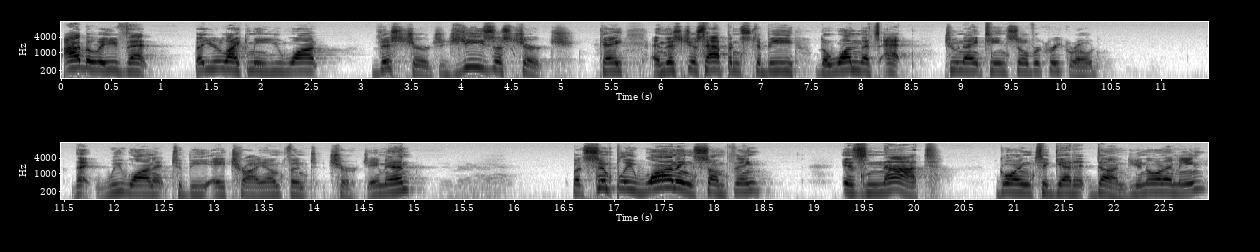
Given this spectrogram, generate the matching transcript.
I believe that that you're like me, you want this church, Jesus Church, okay? And this just happens to be the one that's at 219 Silver Creek Road. That we want it to be a triumphant church. Amen? Amen? But simply wanting something is not going to get it done. Do you know what I mean?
